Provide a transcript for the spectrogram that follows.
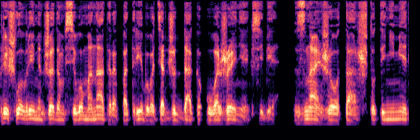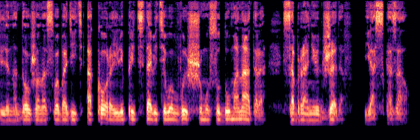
Пришло время джедам всего Монатора потребовать от джедака уважения к себе. Знай же, Отар, что ты немедленно должен освободить Акора или представить его высшему суду Монатора, собранию джедов, я сказал.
